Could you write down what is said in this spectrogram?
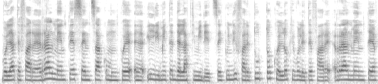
vogliate fare realmente senza comunque eh, il limite della timidezza e quindi fare tutto quello che volete fare realmente.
